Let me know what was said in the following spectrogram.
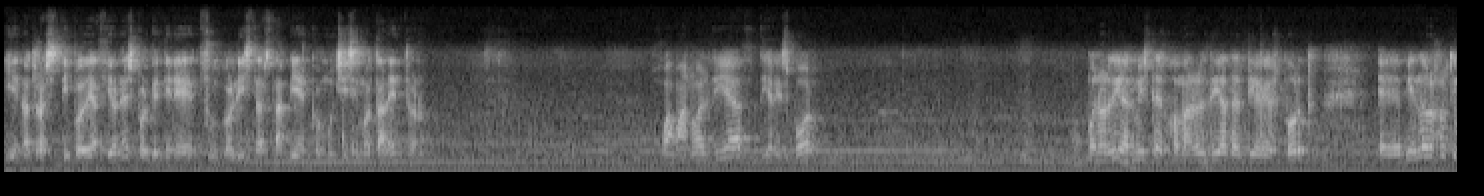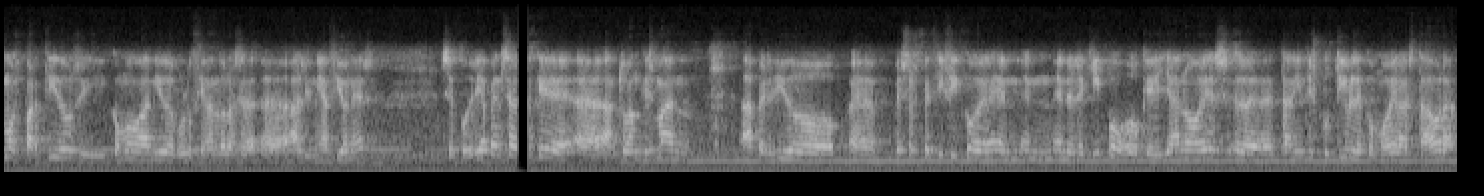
y en otros tipos de acciones porque tiene futbolistas también con muchísimo talento. ¿no? Juan Manuel Díaz, Diario Sport. Buenos días, mister. Juan Manuel Díaz del Diario Sport. Eh, viendo los últimos partidos y cómo han ido evolucionando las uh, alineaciones, ¿se podría pensar que uh, Antoine Griezmann ha perdido peso específico en, el equipo o que ya no es tan indiscutible como era hasta ahora?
